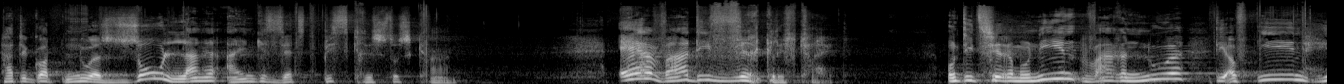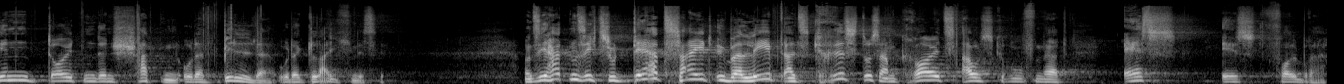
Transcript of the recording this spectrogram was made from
hatte Gott nur so lange eingesetzt, bis Christus kam. Er war die Wirklichkeit. Und die Zeremonien waren nur die auf ihn hindeutenden Schatten oder Bilder oder Gleichnisse. Und sie hatten sich zu der Zeit überlebt, als Christus am Kreuz ausgerufen hat, es ist vollbracht.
